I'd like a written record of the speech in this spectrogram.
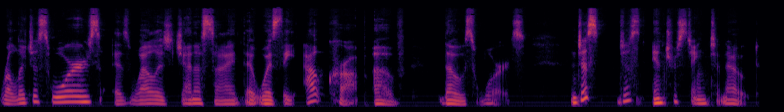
religious wars as well as genocide that was the outcrop of those wars. And just just interesting to note.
